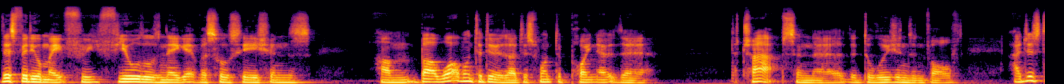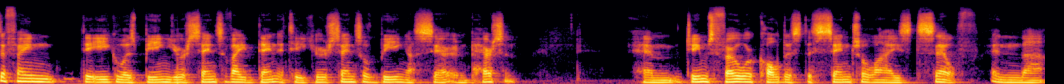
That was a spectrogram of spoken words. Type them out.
this video might f- fuel those negative associations. Um, but what I want to do is I just want to point out the the traps and the, the delusions involved. I just define the ego as being your sense of identity, your sense of being a certain person. Um, James Fowler called this the centralized self, in that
